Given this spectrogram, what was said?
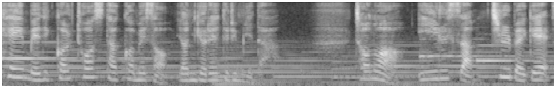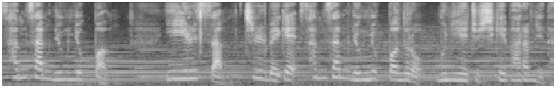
K-메디컬 투어스닷컴에서 연결해 드립니다. 전화 213-700-3366번, 213-700-3366번으로 문의해 주시기 바랍니다.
